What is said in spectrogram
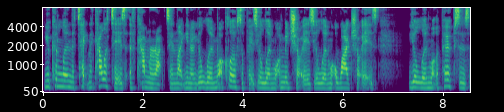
you can learn the technicalities of camera acting. Like, you know, you'll learn what a close up is, you'll learn what a mid shot is, you'll learn what a wide shot is, you'll learn what the purposes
